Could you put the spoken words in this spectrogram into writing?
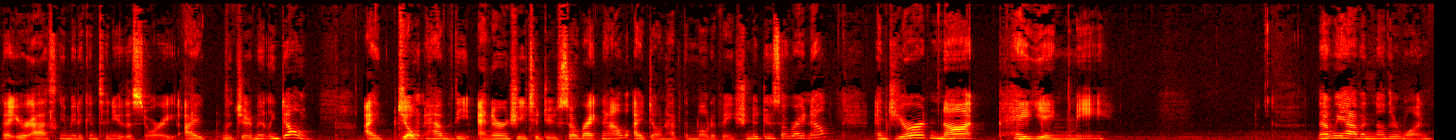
that you're asking me to continue the story. I legitimately don't. I don't have the energy to do so right now. I don't have the motivation to do so right now. And you're not paying me. Then we have another one.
